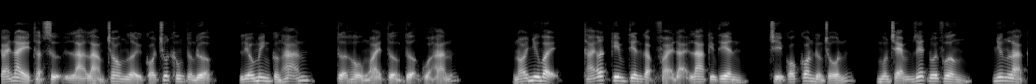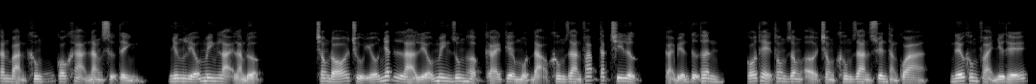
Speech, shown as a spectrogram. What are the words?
cái này thật sự là làm cho người có chút không tưởng được liễu minh cường hãn, tựa hồ ngoài tưởng tượng của hắn. Nói như vậy, thái ất kim tiên gặp phải đại la kim tiên, chỉ có con đường trốn, muốn chém giết đối phương, nhưng là căn bản không có khả năng sự tình, nhưng liễu minh lại làm được. Trong đó chủ yếu nhất là liễu minh dung hợp cái kia một đạo không gian pháp tắc chi lực, cải biến tự thân, có thể thông dong ở trong không gian xuyên thẳng qua, nếu không phải như thế,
